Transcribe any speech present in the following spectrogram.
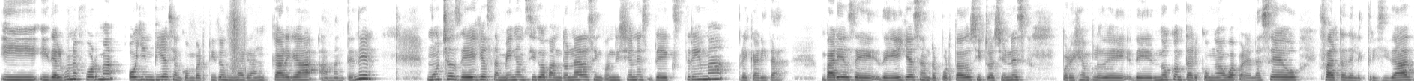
y, y de alguna forma hoy en día se han convertido en una gran carga a mantener. Muchas de ellas también han sido abandonadas en condiciones de extrema precariedad. Varias de, ellas han reportado situaciones, por ejemplo, de, no contar con agua para el aseo, falta de electricidad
